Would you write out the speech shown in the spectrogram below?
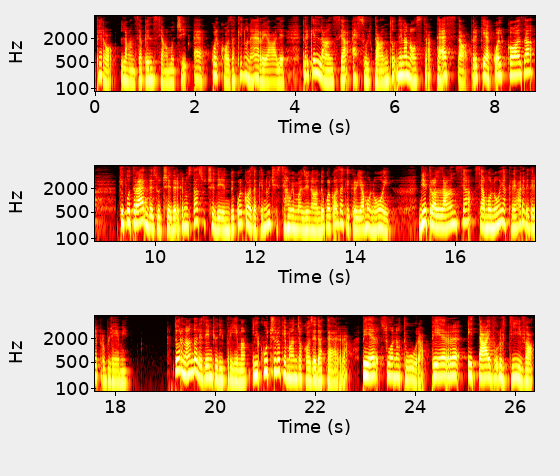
Però l'ansia, pensiamoci, è qualcosa che non è reale, perché l'ansia è soltanto nella nostra testa, perché è qualcosa che potrebbe succedere, che non sta succedendo, è qualcosa che noi ci stiamo immaginando, è qualcosa che creiamo noi. Dietro all'ansia siamo noi a creare e vedere problemi. Tornando all'esempio di prima, il cucciolo che mangia cose da terra per sua natura, per età evolutiva.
